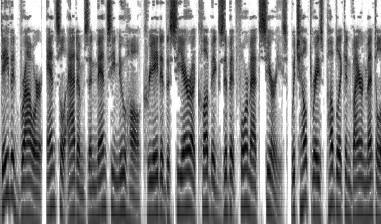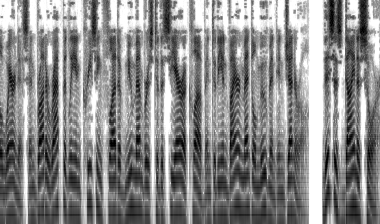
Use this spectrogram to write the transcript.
David Brower, Ansel Adams and Nancy Newhall created the Sierra Club exhibit format series, which helped raise public environmental awareness and brought a rapidly increasing flood of new members to the Sierra Club and to the environmental movement in general. This is Dinosaur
